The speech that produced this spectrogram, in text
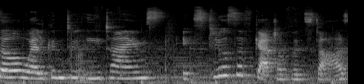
Sir. Welcome to E Times exclusive catch up with stars.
